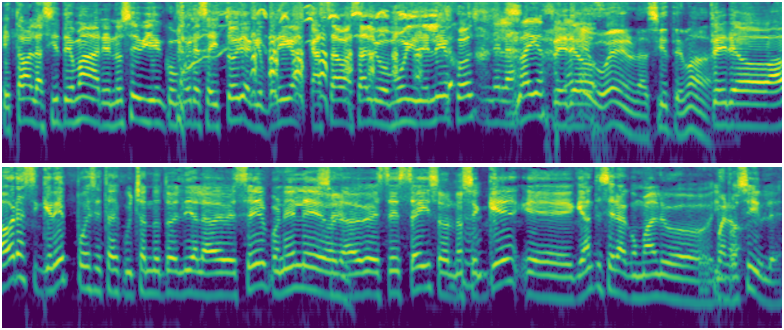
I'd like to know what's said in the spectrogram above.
estaban las siete mares, no sé bien cómo era esa historia, que por ahí cazabas algo muy de lejos. De las radios, pero. bueno, las siete mares. Pero ahora, si querés, puedes estar escuchando todo el día la BBC, ponele, o la BBC 6 o no sé qué, eh, que antes era como algo imposible.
